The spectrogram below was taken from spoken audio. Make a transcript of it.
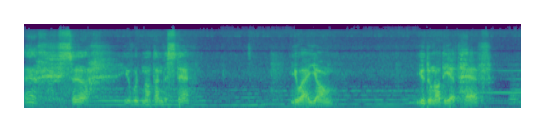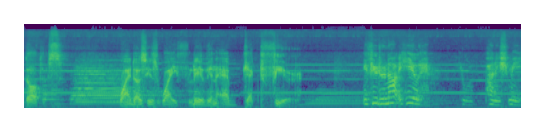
Uh, sir, you would not understand. You are young. You do not yet have daughters. Why does his wife live in abject fear? If you do not heal him, he will punish me.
